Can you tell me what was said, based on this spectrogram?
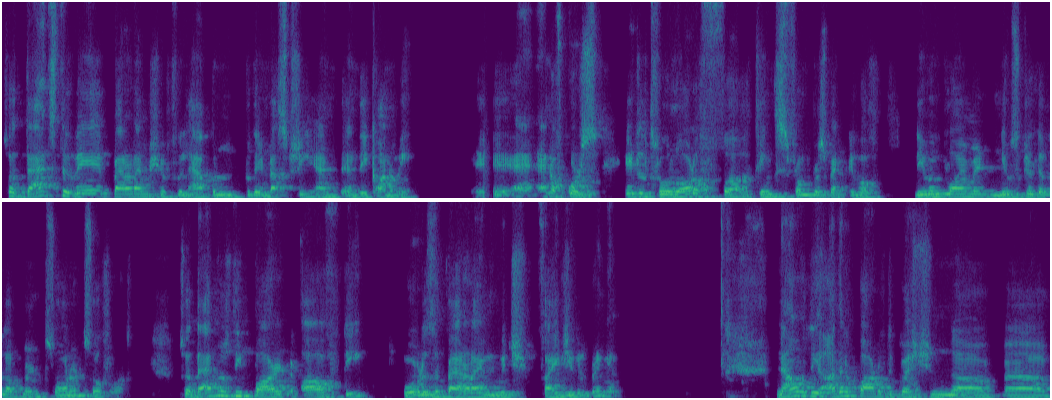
So that's the way paradigm shift will happen to the industry and, and the economy. And of course, it'll throw a lot of uh, things from perspective of new employment, new skill development, so on and so forth. So that was the part of the what is the paradigm which 5G will bring in. Now, the other part of the question, uh, uh,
